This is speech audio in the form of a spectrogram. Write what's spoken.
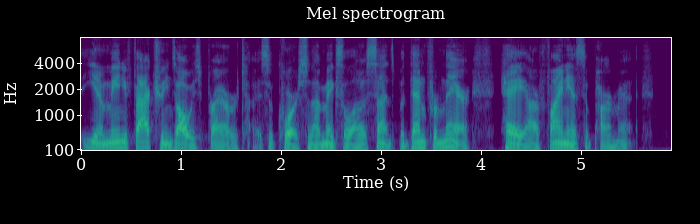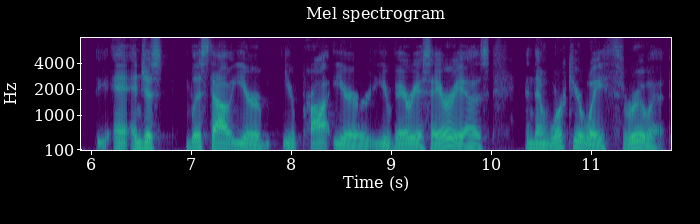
you know, manufacturing is always prioritized, of course, and that makes a lot of sense. But then from there, hey, our finance department, and, and just list out your your pro your your various areas and then work your way through it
